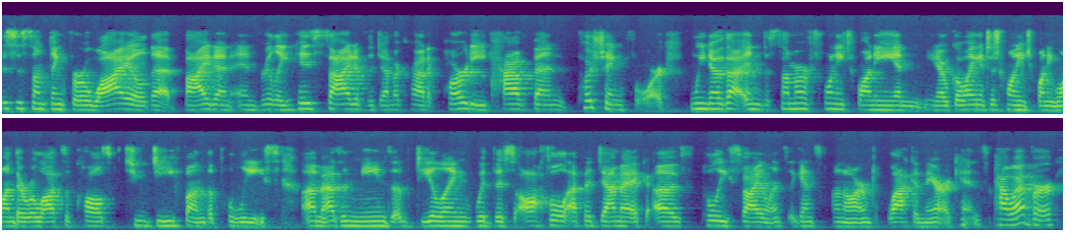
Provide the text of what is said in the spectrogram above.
this is something for a while that Biden and really his side of the Democratic Party have been pushing for. We know that in the summer of 2020 and you know going into 2021, there were lots of calls to defund the police um, as a means of dealing with this awful epidemic of police violence against unarmed Black Americans. However,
